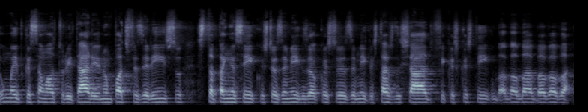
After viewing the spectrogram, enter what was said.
uma educação autoritária, não podes fazer isso, se te apanhas aí com os teus amigos ou com as tuas amigas, estás lixado, ficas castigo, blá blá blá blá blá blá.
